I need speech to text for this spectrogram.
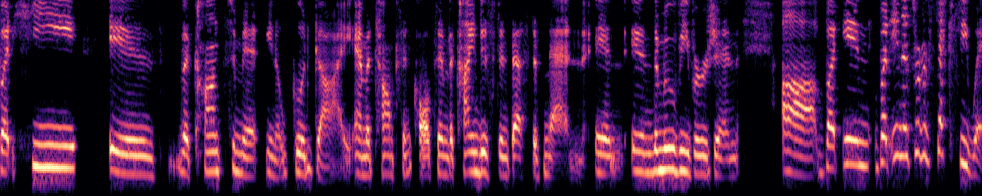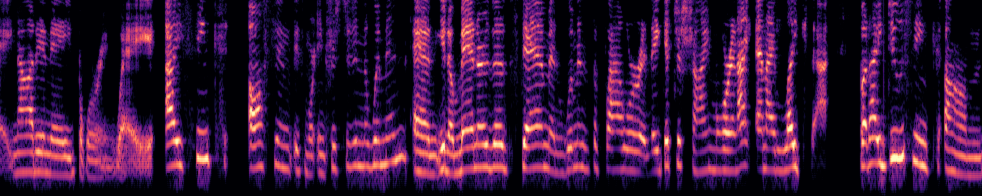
but he is the consummate, you know, good guy. Emma Thompson calls him the kindest and best of men in in the movie version, uh, but in but in a sort of sexy way, not in a boring way. I think Austen is more interested in the women, and you know, men are the stem and women's the flower, and they get to shine more. And I and I like that. But I do think um,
